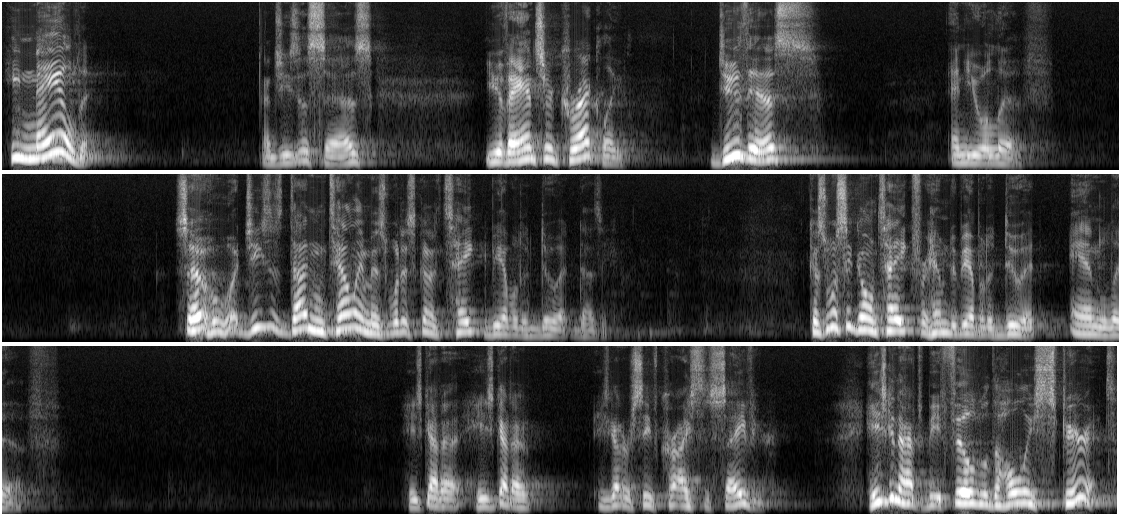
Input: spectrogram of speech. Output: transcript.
He nailed it. And Jesus says, You have answered correctly. Do this, and you will live. So, what Jesus doesn't tell him is what it's going to take to be able to do it, does he? Because what's it going to take for him to be able to do it and live? He's got to, he's got to, he's got to receive Christ as Savior. He's going to have to be filled with the Holy Spirit.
